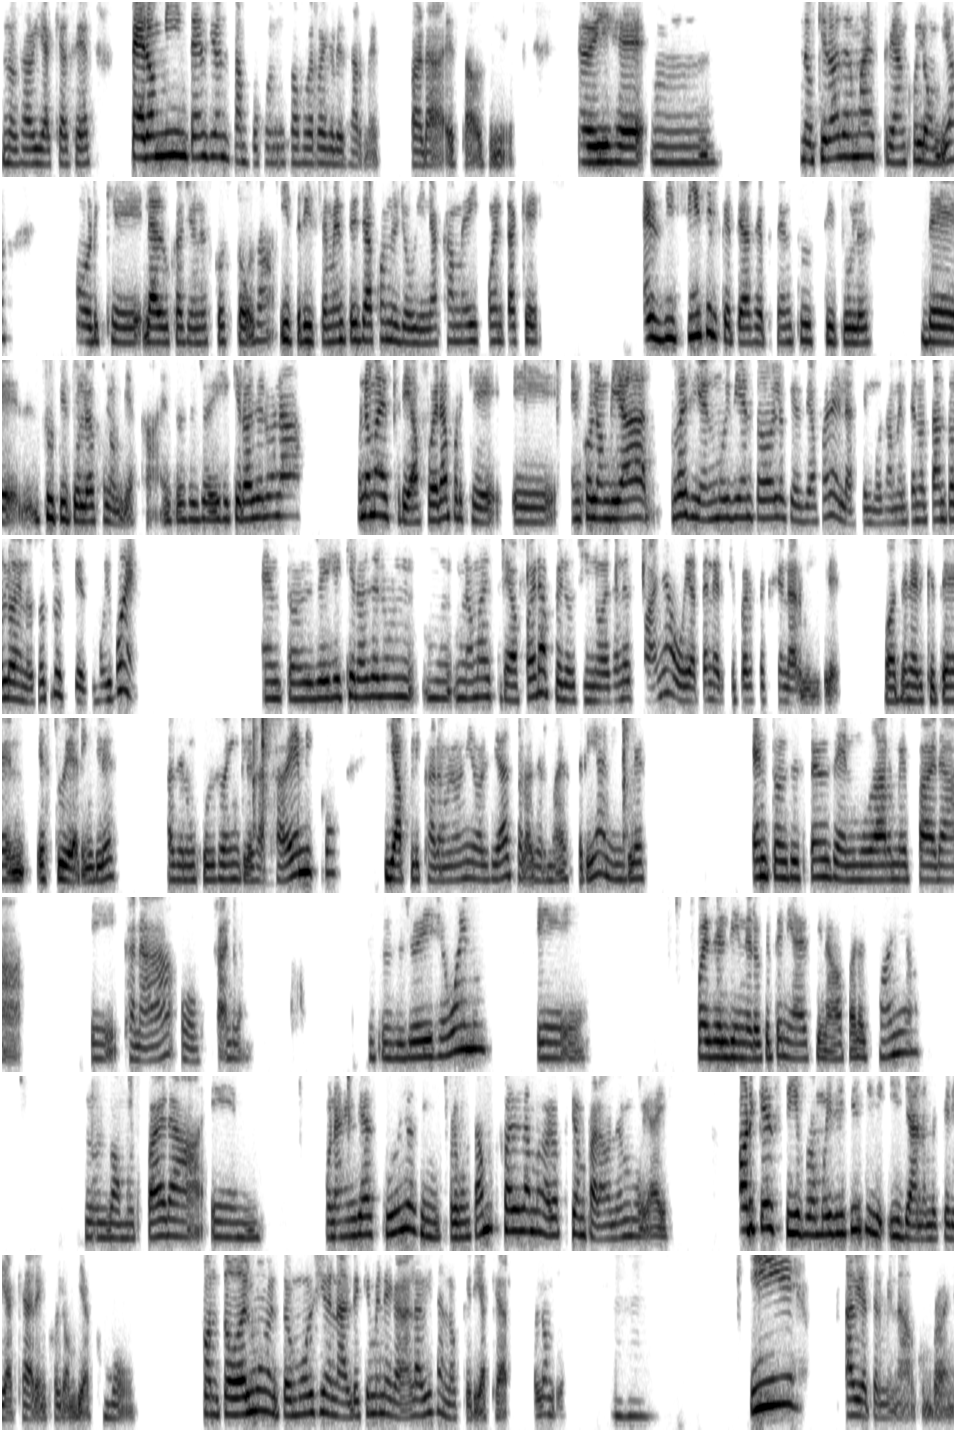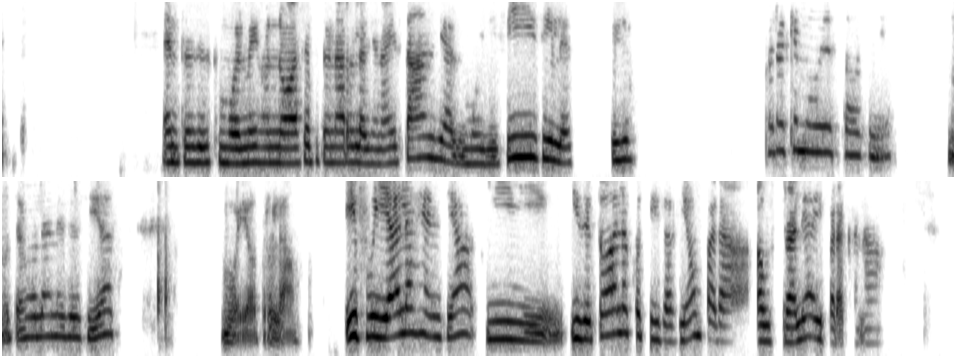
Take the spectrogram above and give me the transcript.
no sabía qué hacer, pero mi intención tampoco nunca fue regresarme para Estados Unidos. Yo dije, mm, no quiero hacer maestría en Colombia porque la educación es costosa y tristemente ya cuando yo vine acá me di cuenta que es difícil que te acepten tus títulos de tu título de Colombia acá. Entonces yo dije, quiero hacer una, una maestría afuera porque eh, en Colombia reciben muy bien todo lo que es de afuera y lastimosamente no tanto lo de nosotros, que es muy bueno. Entonces yo dije, quiero hacer una maestría afuera, pero si no es en España, voy a tener que perfeccionar mi inglés. Voy a tener que estudiar inglés, hacer un curso de inglés académico y aplicar a una universidad para hacer maestría en inglés. Entonces pensé en mudarme para eh, Canadá o Australia. Entonces yo dije, bueno, eh, pues el dinero que tenía destinado para España, nos vamos para em, una agencia de estudios y preguntamos cuál es la mejor opción, para dónde me voy a ir. Porque sí, fue muy difícil y ya no me quería quedar en Colombia, como con todo el momento emocional de que me negaran la visa, no quería quedar en Colombia. Y había terminado con Brian. Entonces, como él me dijo, no acepto una relación a distancia, es muy difícil. Y yo, ¿para qué me voy a Estados Unidos? No tengo la necesidad, voy a otro lado. Y fui a la agencia y hice toda la cotización para Australia y para Canadá.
